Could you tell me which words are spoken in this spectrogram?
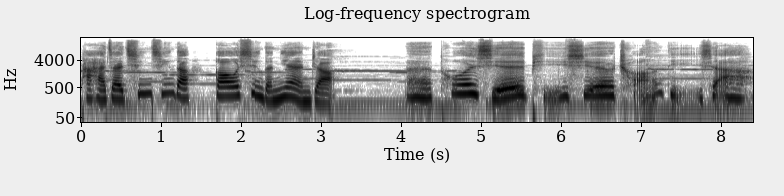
他还在轻轻的、高兴的念着：“呃，拖鞋、皮靴，床底下，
